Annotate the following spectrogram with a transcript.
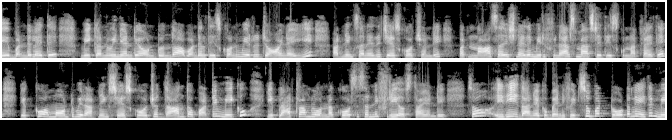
ఏ బండిల్ అయితే మీ కన్వీనియంట్గా ఉంటుందో ఆ బండిల్ తీసుకొని మీరు జాయిన్ అయ్యి అర్నింగ్స్ అనేది చేసుకోవచ్చు అండి బట్ నా సజెషన్ అయితే మీరు ఫినాన్స్ మాస్టరీ తీసుకున్నట్లయితే ఎక్కువ అమౌంట్ మీరు అర్నింగ్స్ చేసుకోవచ్చు. దాంతోపాటు మీకు ఈ ప్లాట్ఫామ్లో ఉన్న కోర్స్ కోర్సెస్ అన్నీ ఫ్రీ వస్తాయండి. సో ఇది దాని యొక్క బెనిఫిట్స్ బట్ టోటలీ అయితే మీ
